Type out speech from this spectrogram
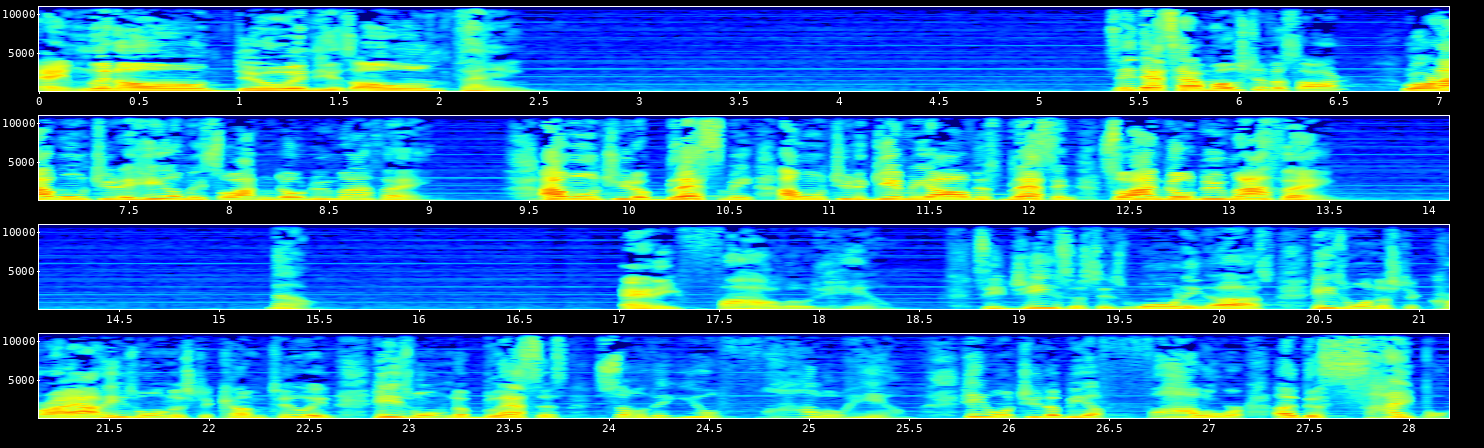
and went on doing his own thing. See, that's how most of us are. Lord, I want you to heal me so I can go do my thing. I want you to bless me. I want you to give me all this blessing so I can go do my thing. No and he followed him. See, Jesus is wanting us. He's wanting us to cry out. He's wanting us to come to Him. He's wanting to bless us so that you'll follow Him. He wants you to be a follower, a disciple.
